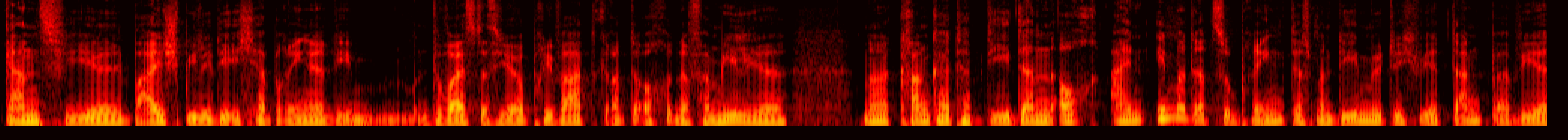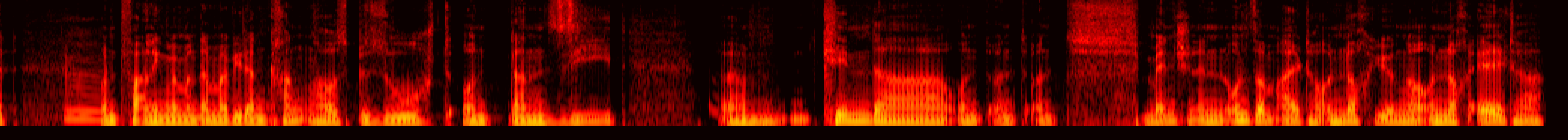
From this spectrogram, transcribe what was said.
ganz viel Beispiele, die ich ja bringe, die, und du weißt, dass ich ja privat gerade auch in der Familie eine Krankheit habe, die dann auch einen immer dazu bringt, dass man demütig wird, dankbar wird. Mhm. Und vor allen Dingen, wenn man dann mal wieder ein Krankenhaus besucht und dann sieht, ähm, Kinder und, und, und Menschen in unserem Alter und noch jünger und noch älter.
